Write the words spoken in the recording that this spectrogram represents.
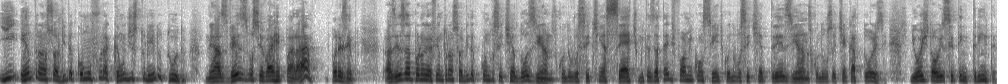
e entra na sua vida como um furacão destruindo tudo. Né? Às vezes você vai reparar, por exemplo, às vezes a pornografia entrou na sua vida quando você tinha 12 anos, quando você tinha 7, muitas vezes até de forma inconsciente, quando você tinha 13 anos, quando você tinha 14. E hoje talvez você tenha 30.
